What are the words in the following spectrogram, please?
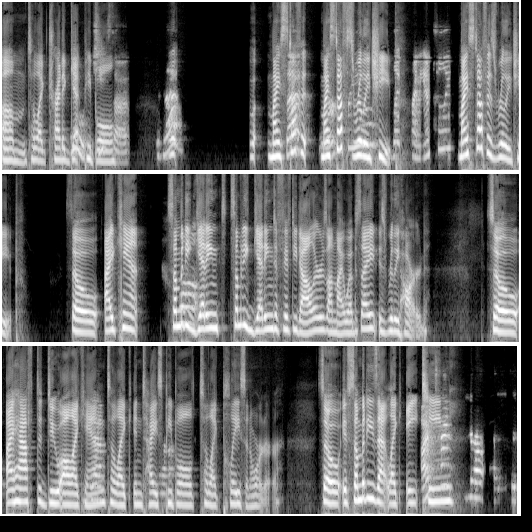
um to like try to get Ooh, people Jesus. Is Well, my stuff my stuff's really cheap. like financially? my stuff is really cheap. So i can't somebody Well- getting somebody getting to $50 on my website is really hard so i have to do all i can Yeah. to like entice Yeah. people to like place an order so if somebody's at like 18 to figure out how to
